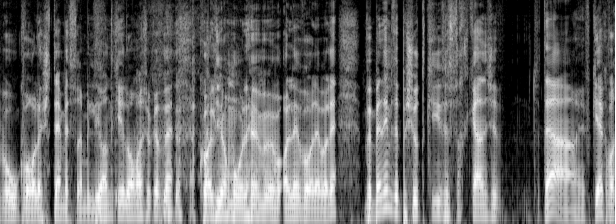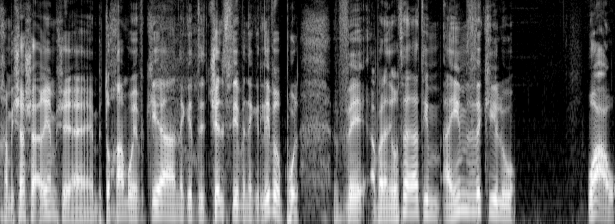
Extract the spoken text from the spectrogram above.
והוא כבר עולה 12 מיליון כאילו, או משהו כזה, כל יום הוא עולה ועולה ועולה ועולה, ובין אם זה פשוט כי זה שחקן ש... אתה יודע, הבקיע כבר חמישה שערים שבתוכם הוא הבקיע נגד צ'לסי ונגד ליברפול. ו... אבל אני רוצה לדעת אם, האם זה כאילו... וואו,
